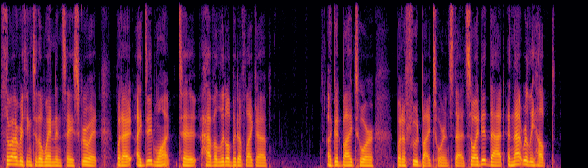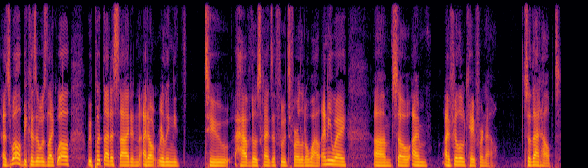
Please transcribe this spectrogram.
throw everything to the wind and say screw it, but I I did want to have a little bit of like a a goodbye tour but a food buy tour instead. So I did that, and that really helped as well because it was like, well, we put that aside, and I don't really need to have those kinds of foods for a little while anyway. Um, so I'm I feel okay for now. So that helped.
